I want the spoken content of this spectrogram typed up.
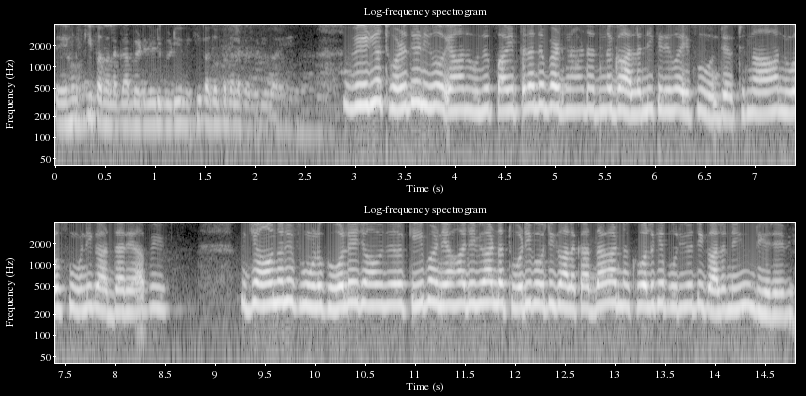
ਤੇ ਹੁਣ ਕੀ ਪਤਾ ਲੱਗਾ ਬੇਟੇ ਦੀ ਜਿਹੜੀ ਵੀਡੀਓ ਵੇਖੀ ਕਦੋਂ ਪਤਾ ਲੱਗਾ ਵੀਡੀਓ ਬਾਰੇ? ਵੀਡੀਓ ਥੋੜੇ ਦਿਨ ਹੀ ਹੋ ਗਿਆ ਸਾਨੂੰ ਉਹਨੂੰ ਪਾਈ ਪਹਿਲਾਂ ਤੇ ਬੜੇ ਨਾਲ ਸਾਡਾ ਗੱਲ ਨਹੀਂ ਕਿਤੇ ਹੋਈ ਫੋਨ ਦੇ ਉੱਤੇ ਨਾ ਸਾਨੂੰ ਉਹ ਫੋਨ ਹੀ ਕਰਦਾ ਰਿਹਾ ਵੀ ਜਾਂ ਉਹਨਾਂ ਨੇ ਫੋਨ ਖੋਲੇ ਜਾਂ ਉਹਨਾਂ ਦਾ ਕੀ ਬਣਿਆ ਹਜੇ ਵੀ ਸਾਡਾ ਥੋੜੀ ਬਹੁਤੀ ਗੱਲ ਕਰਦਾ ਸਾਡਾ ਖੋਲ ਕੇ ਪੂਰੀ ਉਹਦੀ ਗੱਲ ਨਹੀਂ ਹੁੰਦੀ ਅਜੇ ਵੀ।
